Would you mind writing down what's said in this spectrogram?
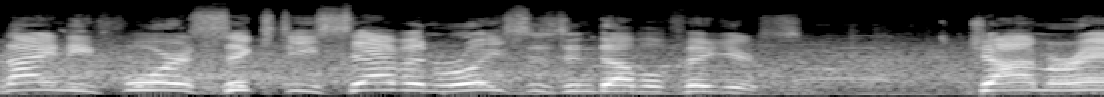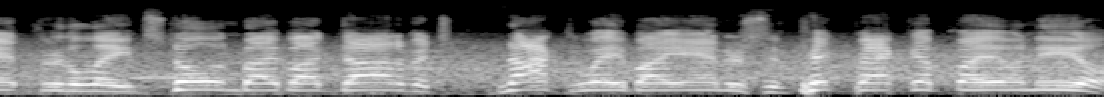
94 67. Royce is in double figures. Ja Morant through the lane, stolen by Bogdanovic, knocked away by Anderson, picked back up by O'Neale.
